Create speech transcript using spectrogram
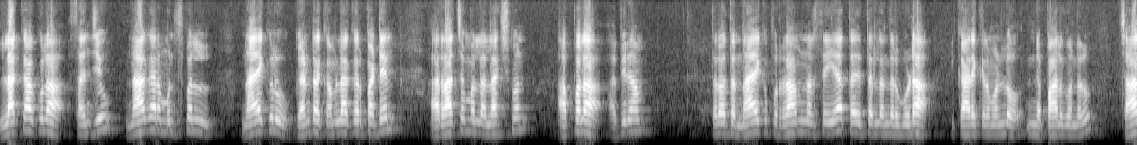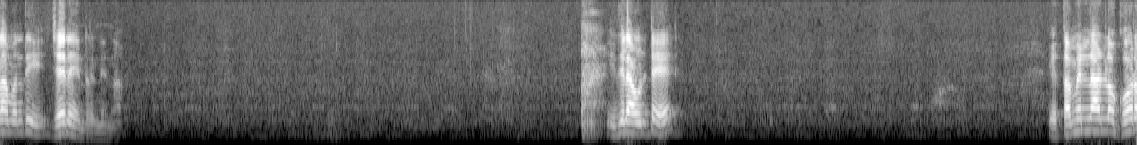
లక్కాకుల సంజీవ్ నాగార మున్సిపల్ నాయకులు గండ్ర కమలాకర్ పటేల్ రాచమల్ల లక్ష్మణ్ అప్పల అభిరామ్ తర్వాత నాయకపు రామ్ నరసయ్య తదితరులందరూ కూడా ఈ కార్యక్రమంలో నిన్న పాల్గొన్నారు. చాలామంది జాయిన్ అయినరు నిన్న. ఇదిలా ఉంటే ఈ తమిళనాడులో ఘోర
